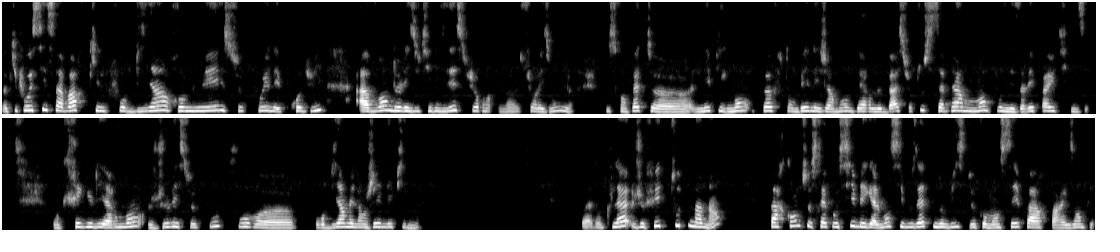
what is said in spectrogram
Donc il faut aussi savoir qu'il faut bien remuer, secouer les produits avant de les utiliser sur, euh, sur les ongles, puisqu'en fait les pigments peuvent tomber légèrement vers le bas, surtout si ça fait un moment que vous ne les avez pas utilisés. Donc régulièrement, je les secoue pour, pour bien mélanger les pigments. Voilà, donc là, je fais toute ma main. Par contre, ce serait possible également si vous êtes novice de commencer par, par exemple,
